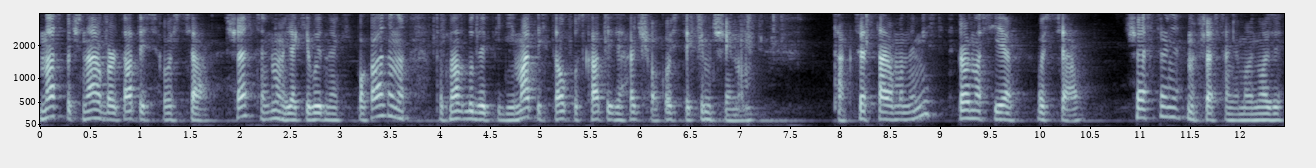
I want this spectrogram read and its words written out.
у нас починає обертатись ось ця шестерня, ну, як і видно, як і показано, то в нас буде підійматись та опускатись гачок ось таким чином. Так, це ставимо на місце. Тепер у нас є ось ця шестерня, ну, шестерня маю на увазі,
